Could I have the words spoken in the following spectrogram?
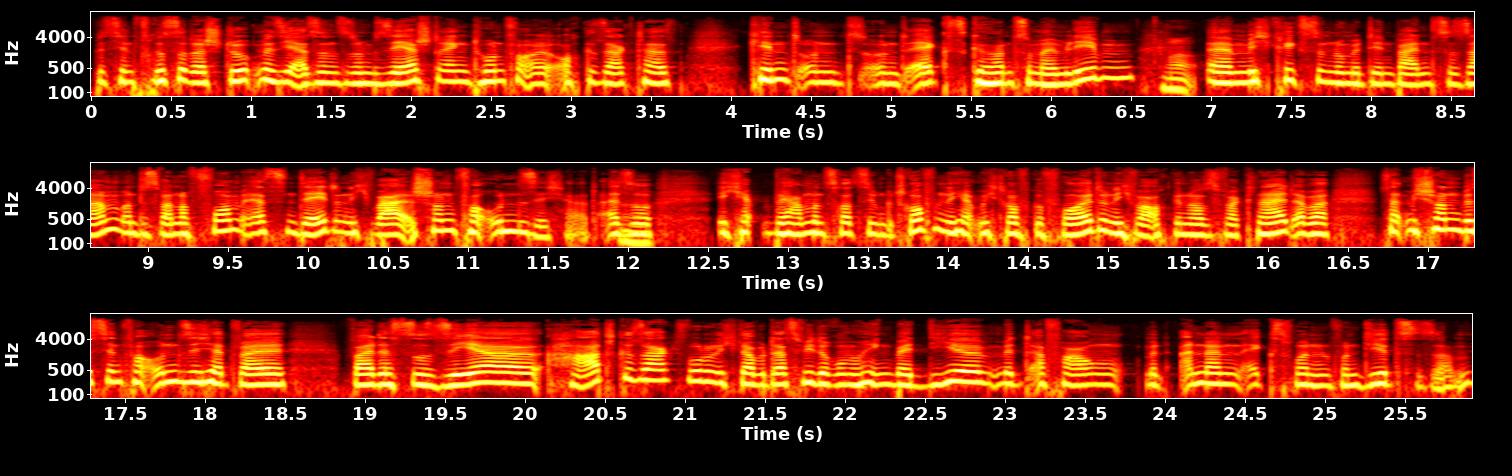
bisschen friss oder stirb mäßig, also in so einem sehr strengen Ton vor allem auch gesagt hast, Kind und, und Ex gehören zu meinem Leben. Ja. Äh, mich kriegst du nur mit den beiden zusammen. Und das war noch vor dem ersten Date und ich war schon verunsichert. Also ich hab, wir haben uns trotzdem getroffen, ich habe mich drauf gefreut und ich war auch genauso verknallt, aber es hat mich schon ein bisschen verunsichert, weil weil das so sehr hart gesagt wurde. Und ich glaube, das wiederum hing bei dir mit Erfahrungen mit anderen Ex-Freundinnen von dir zusammen,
